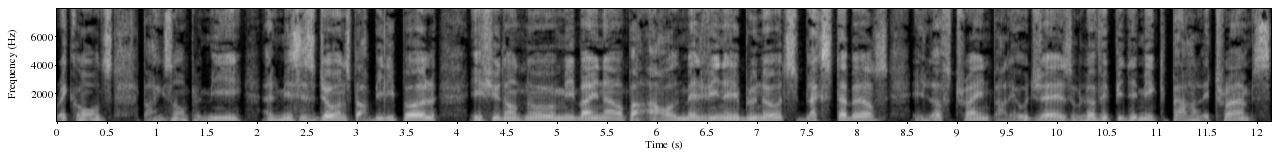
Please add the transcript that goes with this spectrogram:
Records. Par exemple, Me and Mrs. Jones par Billy Paul, If You Don't Know Me By Now par Harold Melvin et Blue Notes, Black Stabbers et Love Train par les O'Jays ou Love Epidemic par les Tramps.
